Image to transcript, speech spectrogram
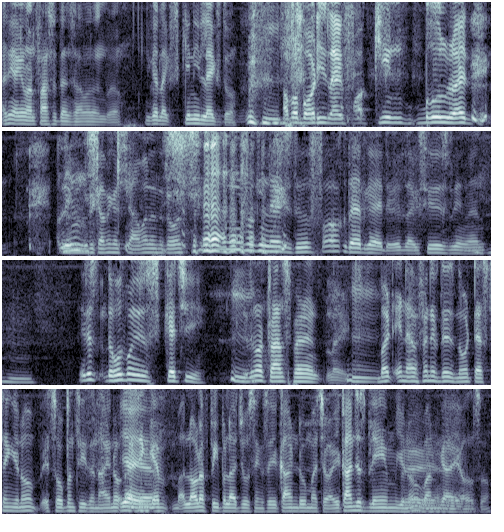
I think I can run faster than Shamanan, bro. You got like skinny legs though. Upper body's like fucking bull, right? Lim- Becoming a shaman on the road. skinny fucking legs, dude. Fuck that guy, dude. Like seriously, man. Hmm. It is the whole point is just sketchy. Hmm. It's not transparent. Like Hmm. But in FN, if there's no testing, you know, it's open season. I know. Yeah, I think yeah. a lot of people are juicing, so you can't do much. Or you can't just blame, you know, Yeah, one yeah, guy yeah. also.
